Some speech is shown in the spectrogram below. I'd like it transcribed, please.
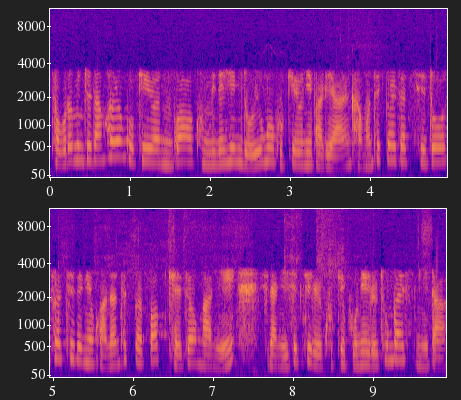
더불어민주당 허영 국회의원과 국민의힘 노용호 국회의원이 발의한 강원 특별자치도 설치 등에 관한 특별법 개정안이 지난 27일 국회 본회의를 통과했습니다.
